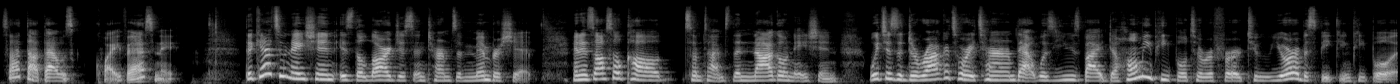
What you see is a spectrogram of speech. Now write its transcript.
So I thought that was quite fascinating. The Ketu Nation is the largest in terms of membership, and it's also called sometimes the Nago Nation, which is a derogatory term that was used by Dahomey people to refer to Yoruba speaking people,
